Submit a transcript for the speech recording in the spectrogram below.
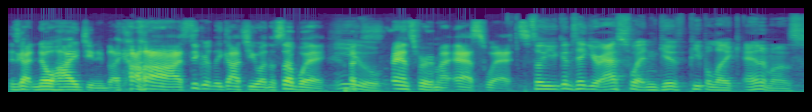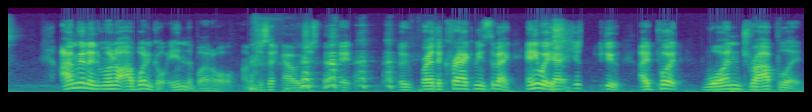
has got no hygiene and be like, Ha ha, I secretly got you on the subway. I transferred my ass sweat. So you can take your ass sweat and give people like enemas. I'm gonna. Well, no, I wouldn't go in the butthole. I'm just saying I would just put it, where the crack meets the back. Anyways, Okay. here's what I do. I'd put one droplet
